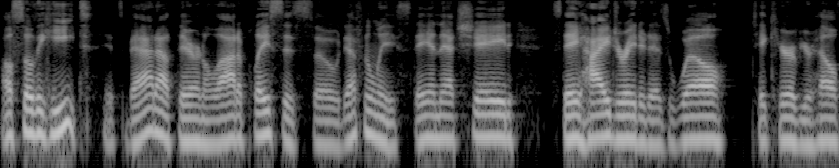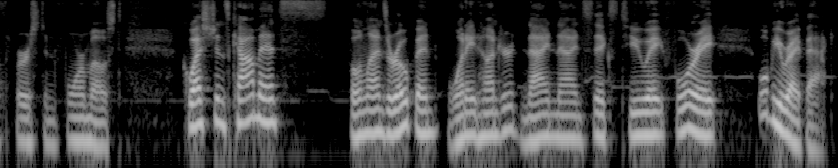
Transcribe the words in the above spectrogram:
Also, the heat. It's bad out there in a lot of places. So definitely stay in that shade, stay hydrated as well. Take care of your health first and foremost. Questions, comments, phone lines are open 1 800 996 2848. We'll be right back.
